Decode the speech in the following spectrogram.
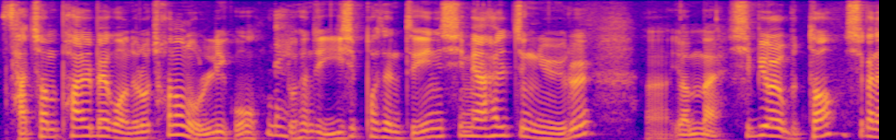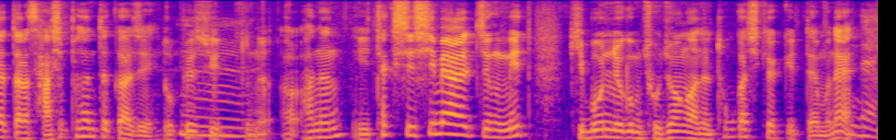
4,800원으로 1,000원 올리고 네. 또 현재 20%인 심야 어, 연말 12월부터 시간에 따라 40%까지 높일 수 음. 있도록 하는 이 택시 심야 할증 및 기본 요금 조정안을 통과시켰기 때문에 네.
